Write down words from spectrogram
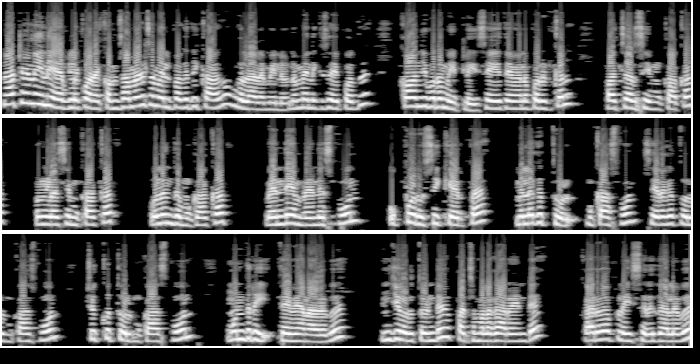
நாட்டினை நேர்களுக்கு வணக்கம். சமையல் சமையல் பகுதிக்காக உங்கள் அலமையிலும் நம்ம இன்னைக்கு செய்ய போது காஞ்சிபுரம் இட்லி. செய்ய தேவையான பொருட்கள் பச்சரிசி முக்கா கப் புங்கலரிசி முக்கா கப் உளுந்து முக்கா கப் வெந்தயம் ரெண்டு ஸ்பூன் உப்பு ருசிக்கேற்ப மிளகுத்தூள் முக்கா ஸ்பூன் சீரகத்தூள் முக்கா ஸ்பூன் சுக்குத்தூள் முக்கா ஸ்பூன் முந்திரி தேவையான அளவு இஞ்சி ஒரு துண்டு பச்சை மிளகாய் ரெண்டு கருவேப்பிலை சிறிதளவு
